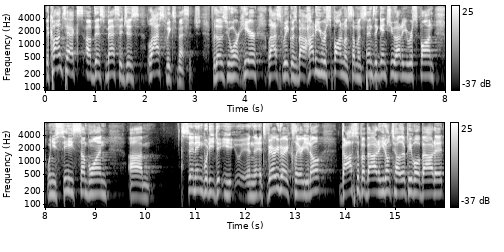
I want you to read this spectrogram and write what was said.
The context of this message is last week's message. For those who weren't here, last week was about how do you respond when someone sins against you? How do you respond when you see someone um, sinning? What do you do? You, and it's very, very clear. You don't gossip about it, you don't tell other people about it.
